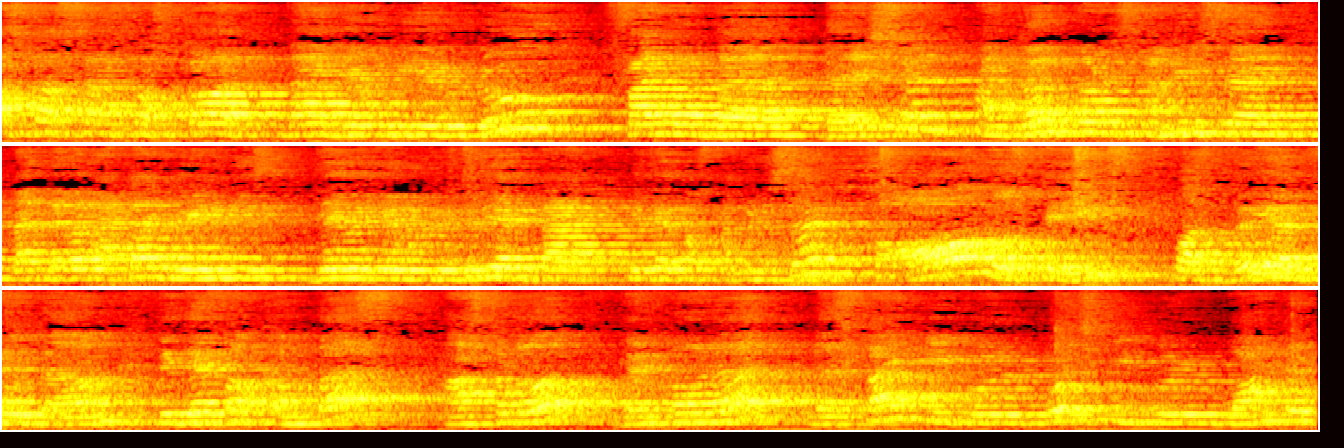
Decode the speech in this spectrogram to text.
Astra stands for star, that they will be able to find out the direction and gunpowder is ammunition. When they were attacked by enemies, they were able to retaliate back with the help of ammunition. So all those things was very helpful to them with the help of compass, astrolabe, gunpowder. The spy people, Dutch people wanted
